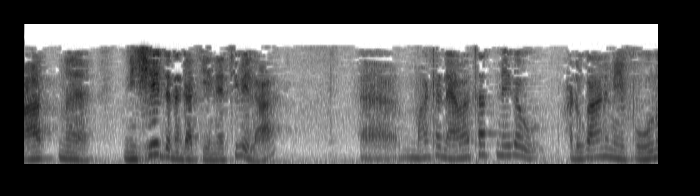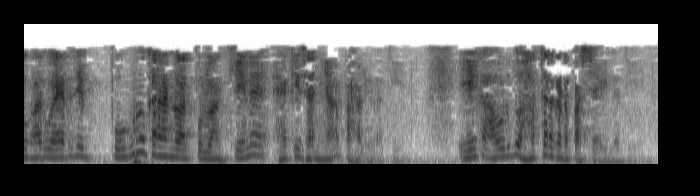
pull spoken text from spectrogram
ආත්ම නිෂේධන ගතිය නැති වෙලා මට නැවතත් මේක අඩු ගන්න මේ පුහුණු කරුවා යටතේ පුහුණු කරන්නවත් පුළුවන් කියන හැකි සංඥා පහළ වෙලා තියෙනවා. ඒක අවුරුදු 4කට පස්සේ ඇවිල්ලා තියෙනවා.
